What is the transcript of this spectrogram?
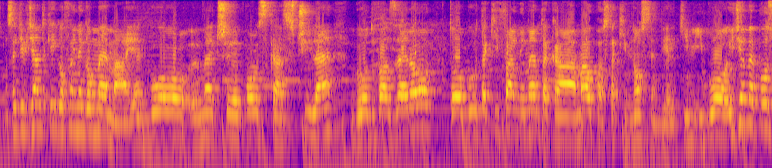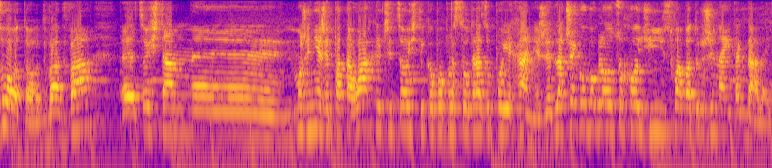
w zasadzie widziałem takiego fajnego mema, jak było mecz Polska z Chile, było 2-0, to był taki fajny mem, taka małpa z takim nosem wielkim i było idziemy po złoto, 2-2, e, coś tam, może nie, że patałachy czy coś, tylko po prostu od razu pojechanie, że dlaczego w ogóle o co chodzi, słaba drużyna i tak dalej.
